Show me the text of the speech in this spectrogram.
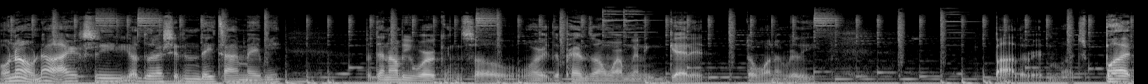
Oh no, no. I actually I'll do that shit in the daytime maybe but then I'll be working, so or it depends on where I'm gonna get it. Don't want to really bother it much, but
